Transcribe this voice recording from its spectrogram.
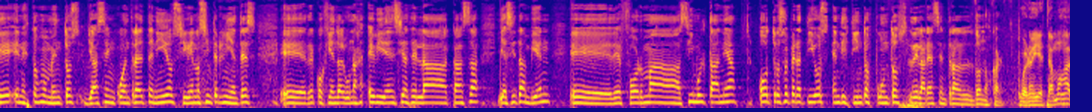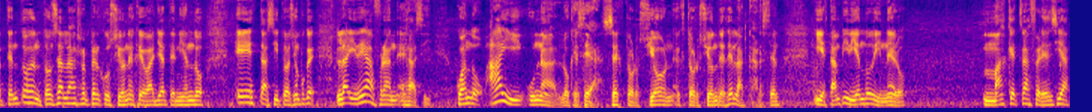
que en estos momentos ya se encuentra detenido, siguen los intervinientes eh, recogiendo algunas evidencias de la casa y así también eh, de forma simultánea otros operativos en distintos puntos del área central, don Oscar. Bueno, y estamos atentos entonces a las repercusiones que vaya teniendo esta situación, porque la idea, Fran, es así. Cuando hay una, lo que sea, extorsión, extorsión desde la cárcel y están pidiendo dinero, más que transferencia,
